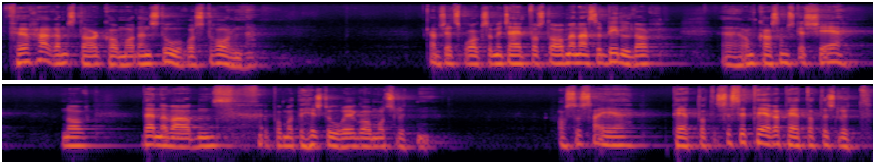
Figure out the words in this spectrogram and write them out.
før Herrens dag kommer, den store og strålende. Kanskje et språk som vi ikke helt forstår, men altså bilder eh, om hva som skal skje når denne verdens måte, historie går mot slutten. Og så, Peter, så siterer Peter til slutt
